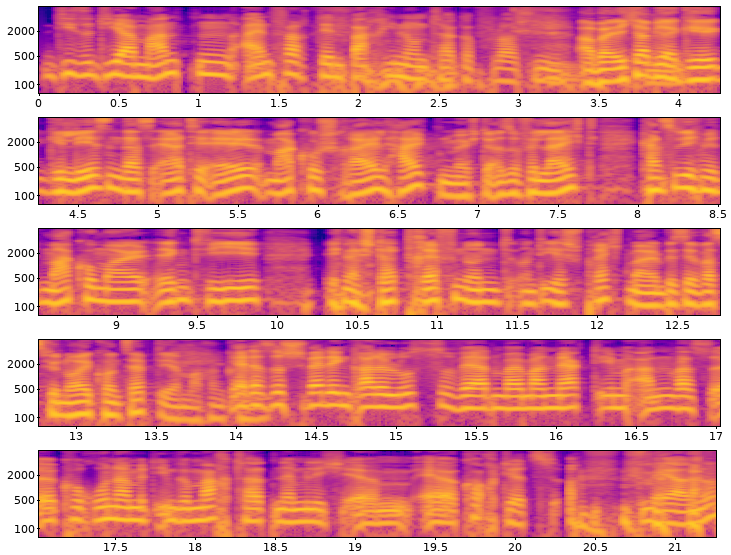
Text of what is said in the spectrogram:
diese Diamanten einfach den Bach hinuntergeflossen. Aber ich habe ja ge gelesen, dass RTL Marco Schreil halten möchte. Also vielleicht kannst du dich mit Marco mal irgendwie in der Stadt treffen und, und ihr sprecht mal ein bisschen, was für neue Konzepte ihr machen Ja, könnt. das ist schwer, den gerade loszuwerden, weil man merkt ihm an, was äh, Corona mit ihm gemacht hat, nämlich ähm, er kocht jetzt mehr, ne?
